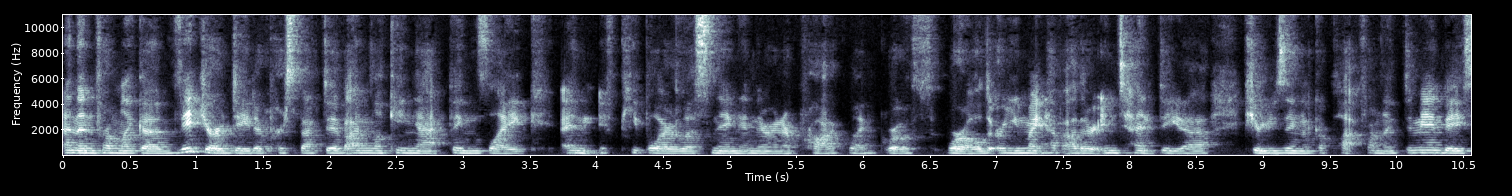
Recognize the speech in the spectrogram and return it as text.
And then from like a Vidyard data perspective, I'm looking at things like, and if people are listening and they're in a product led growth world, or you might have other intent data, if you're using like a platform like Demandbase,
